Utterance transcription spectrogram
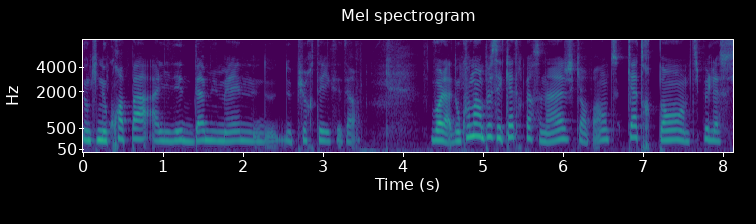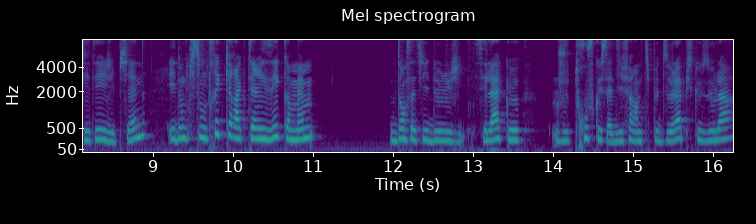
Donc, il ne croit pas à l'idée d'âme humaine, de, de pureté, etc. Voilà, donc on a un peu ces quatre personnages qui représentent quatre pans un petit peu de la société égyptienne, et donc qui sont très caractérisés quand même dans cette idéologie. C'est là que je trouve que ça diffère un petit peu de Zola, puisque Zola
